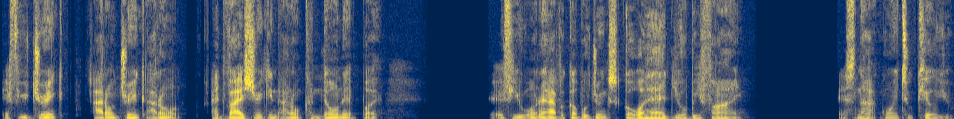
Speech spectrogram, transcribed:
If you drink, I don't drink. I don't advise drinking. I don't condone it. But if you want to have a couple drinks, go ahead. You'll be fine. It's not going to kill you.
